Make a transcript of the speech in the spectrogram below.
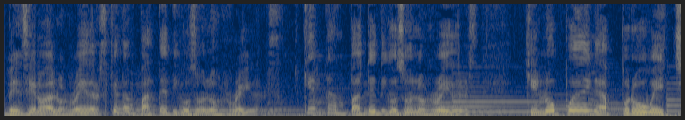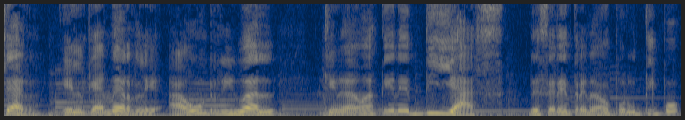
vencieron a los Raiders. ¿Qué tan patéticos son los Raiders? ¿Qué tan patéticos son los Raiders que no pueden aprovechar el ganarle a un rival que nada más tiene días de ser entrenado por un tipo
